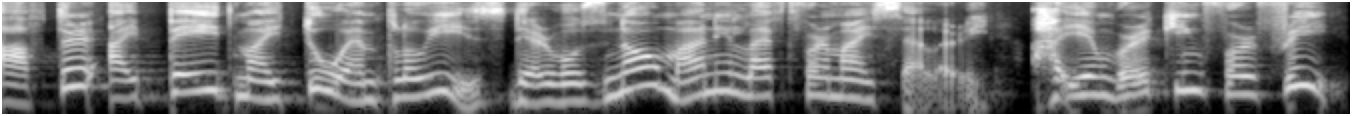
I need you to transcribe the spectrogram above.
After I paid my two employees, there was no money left for my salary. I am working for free.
